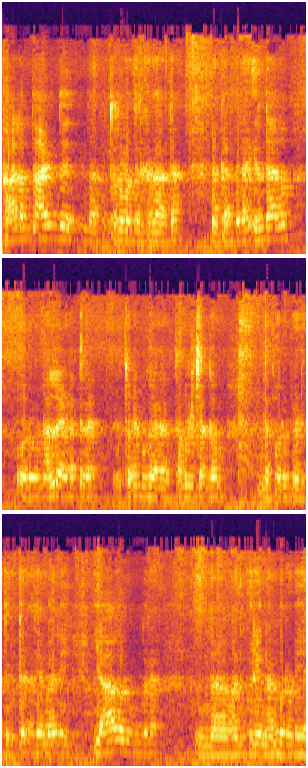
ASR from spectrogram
காலம் தாழ்ந்து இந்த புத்தகம் வந்திருக்கிறதா தான் நான் கருதுகிறேன் இருந்தாலும் ஒரு நல்ல இடத்துல துறைமுக தமிழ் சங்கம் இந்த பொறுப்பு எடுத்துக்கிட்டு அதே மாதிரி யாவருங்கிற அன்புரிய நண்பருடைய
